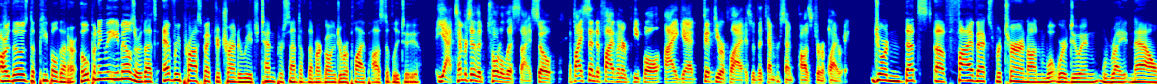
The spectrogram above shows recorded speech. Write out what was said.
Are those the people that are opening the emails, or that's every prospect you're trying to reach? 10% of them are going to reply positively to you? Yeah, 10% of the total list size. So if I send to 500 people, I get 50 replies with a 10% positive reply rate. Jordan, that's a 5x return on what we're doing right now.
